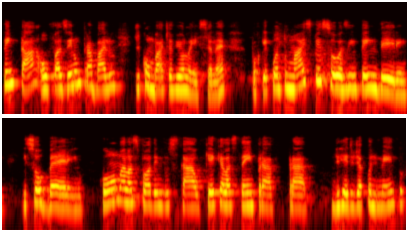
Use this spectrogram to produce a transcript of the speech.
tentar ou fazer um trabalho de combate à violência, né? Porque quanto mais pessoas entenderem e souberem como elas podem buscar, o que, que elas têm para de rede de acolhimento,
